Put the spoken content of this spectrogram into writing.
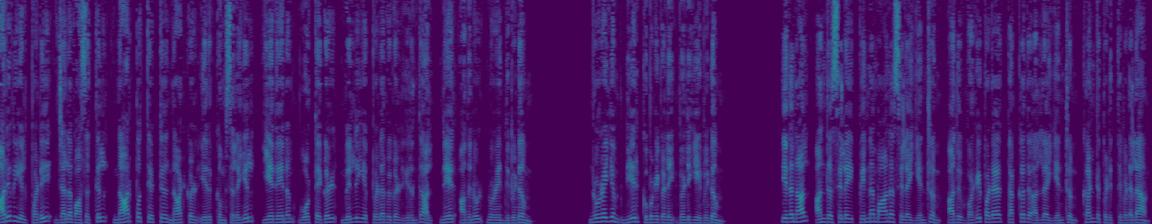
அறிவியல் படி ஜலவாசத்தில் நாற்பத்தெட்டு நாட்கள் இருக்கும் சிலையில் ஏதேனும் ஓட்டைகள் மெல்லிய பிளவுகள் இருந்தால் நேர் அதனுள் நுழைந்துவிடும். நுழையும் நீர்க்குமிழிகளை வெளியே விடும். இதனால் அந்த சிலை பின்னமான சிலை என்றும் அது வழிபட தக்கது அல்ல என்றும் கண்டுபிடித்துவிடலாம்.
